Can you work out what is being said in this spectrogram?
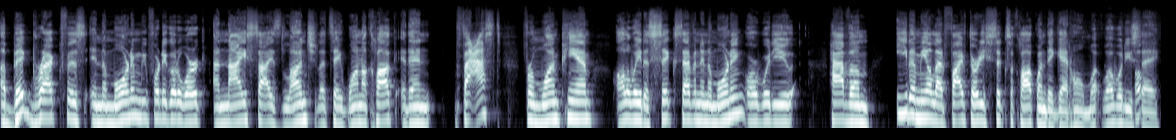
a big breakfast in the morning before they go to work, a nice sized lunch, let's say one o'clock, and then fast from 1 p.m. all the way to 6, 7 in the morning? Or would you have them eat a meal at 5 30, 6 o'clock when they get home? What, what would you oh, say?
